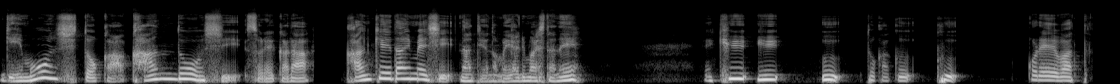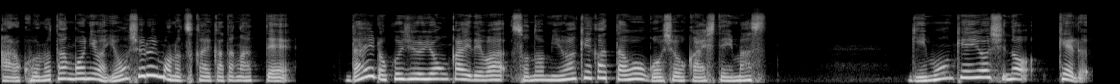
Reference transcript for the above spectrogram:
疑問詞とか感動詞、それから関係代名詞なんていうのもやりましたね。きゅ、うと書く、く。これは、あの、この単語には4種類もの使い方があって、第64回ではその見分け方をご紹介しています。疑問形容詞のける、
